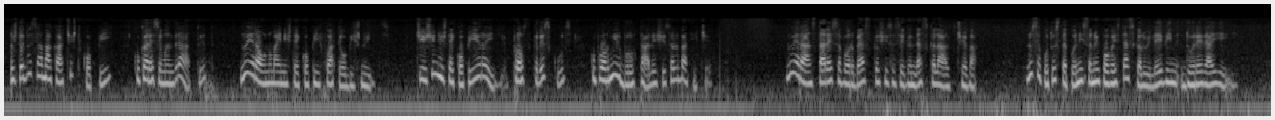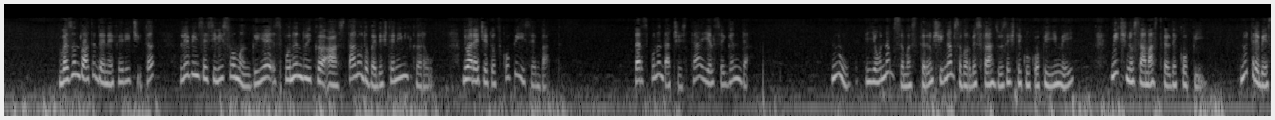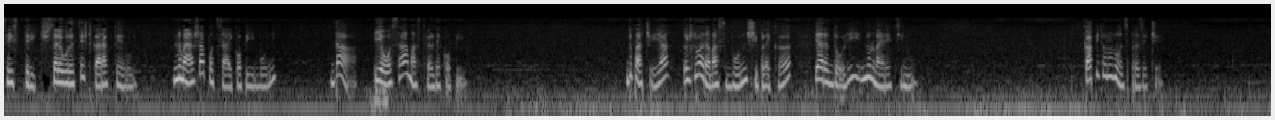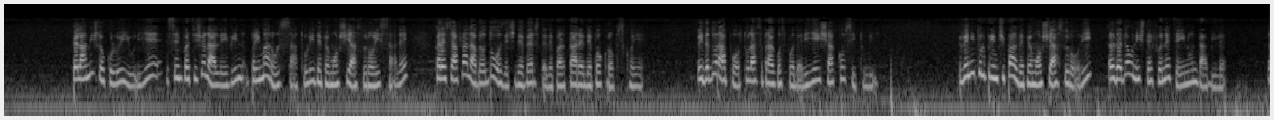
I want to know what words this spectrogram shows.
Își dădu seama că acești copii, cu care se mândrea atât, nu erau numai niște copii foarte obișnuiți, ci și niște copii răi, prost crescuți, cu porniri brutale și sălbatice. Nu era în stare să vorbească și să se gândească la altceva. Nu se putu stăpâni să nu-i povestească lui Levin durerea ei. Văzând-o atât de nefericită, Levin se sili să o mângâie, spunându-i că asta nu dovedește nimic rău, deoarece toți copiii se bat. Dar spunând acestea, el se gândea. Nu, eu n-am să mă strâm și n-am să vorbesc franțuzește cu copiii mei, nici nu să am astfel de copii. Nu trebuie să-i strici, să le urățești caracterul. Numai așa poți să ai copii buni? Da, eu o să am astfel de copii. După aceea își luă rămas bun și plecă, iar Doli nu-l mai reținu. Capitolul 11 Pe la mijlocul lui iulie se înfățișă la Levin primarul satului de pe moșia surorii sale, care se afla la vreo 20 de verste departare de Pokrovskoie. Îi dădu raportul asupra gospodăriei și a cositului. Venitul principal de pe moșia surorii îl dădeau niște fânețe inundabile.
